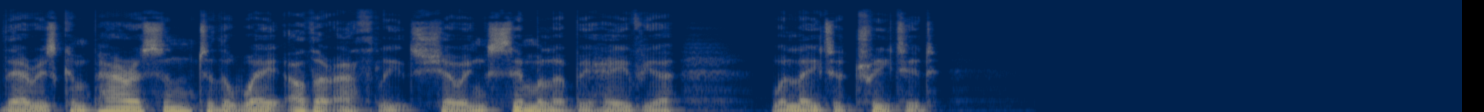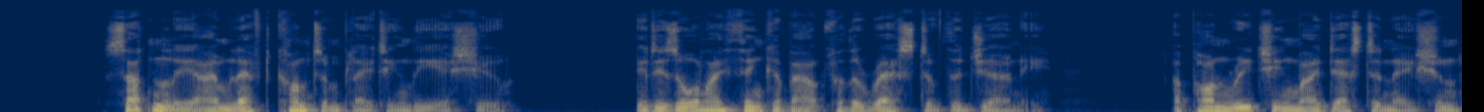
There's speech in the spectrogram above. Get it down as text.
There is comparison to the way other athletes showing similar behavior were later treated. Suddenly, I'm left contemplating the issue. It is all I think about for the rest of the journey. Upon reaching my destination,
